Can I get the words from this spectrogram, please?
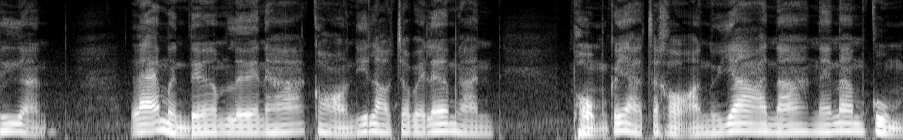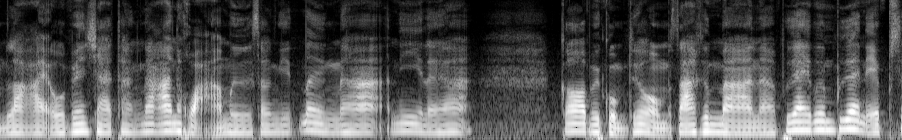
เพื่อนๆ และเหมือนเดิมเลยนะฮะก่อนที่เราจะไปเริ่มกันผมก็อยากจะขออนุญาตนะ แนะนำกลุ่ม Line Open Chat ทางด้านขวามือสักนิดหนึ่งนะฮะ นี่เลยฮะ ก็เป็นกลุ่มที่ผมสร้างขึ้นมานะ เพื่อให้เพื่อนๆ FC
